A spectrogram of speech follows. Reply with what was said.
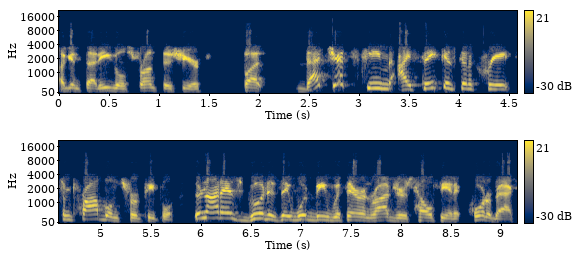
against that Eagles front this year. But that Jets team, I think, is going to create some problems for people. They're not as good as they would be with Aaron Rodgers healthy and at quarterback,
